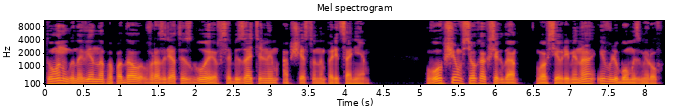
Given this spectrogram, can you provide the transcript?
то он мгновенно попадал в разряд изгоев с обязательным общественным порицанием. В общем, все как всегда, во все времена и в любом из миров.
